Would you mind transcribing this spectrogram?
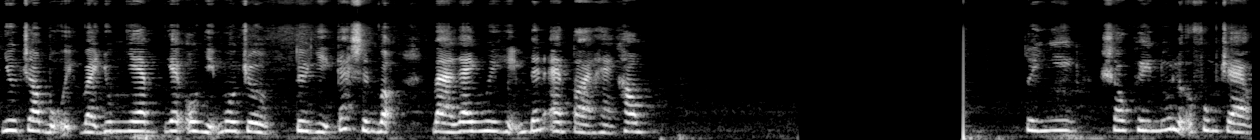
như tro bụi và dung nham gây ô nhiễm môi trường, tiêu diệt các sinh vật và gây nguy hiểm đến an toàn hàng không. Tuy nhiên, sau khi núi lửa phun trào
